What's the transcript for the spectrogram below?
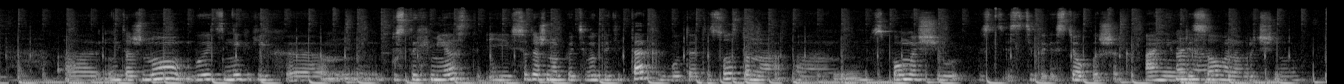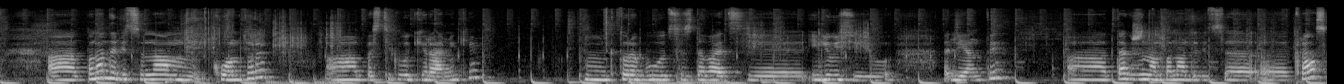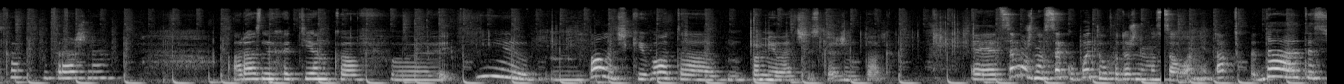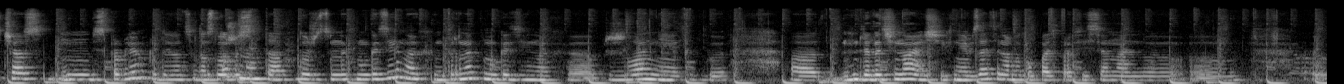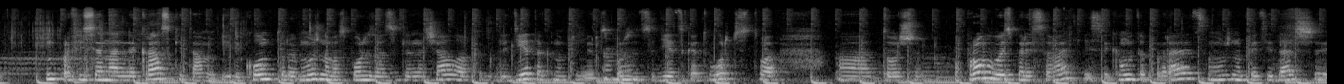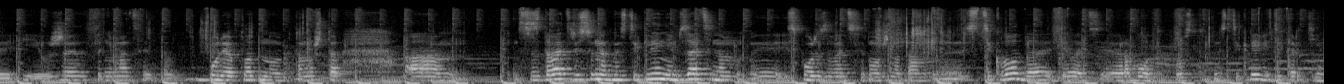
э, не должно быть никаких э, м, пустых мест, и все должно быть выглядеть так, как будто это создано э, с помощью ст- стек- стеклышек, а не нарисовано вручную. А, Понадобятся нам контуры а, по стеклу керамики, которые будут создавать э, иллюзию ленты. А, Также нам понадобится э, краска витражная разных оттенков э, и палочки, вата по мелочи, скажем так. Це можна все купити у художньому салоні, так? Да, это сейчас без проблем продается в да, в художественных магазинах, интернет-магазинах. Э, При желании, как бы, э, для начинающих не обязательно покупать профессиональную, э, э, ну, профессиональные краски там или контуры. Можно воспользоваться для начала, как для деток, например, Ага. используется детское творчество. а, тоже попробовать порисовать. Если кому-то понравится, можно пойти дальше и уже заниматься это более плотную, потому что а, создавать рисунок на стекле не обязательно э, использовать можно там э, стекло, да, делать работы просто на стекле в виде картин.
